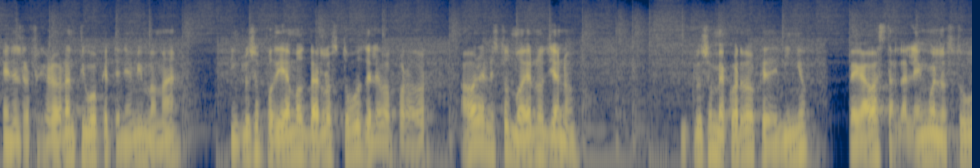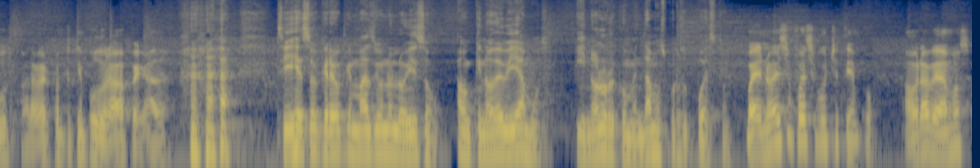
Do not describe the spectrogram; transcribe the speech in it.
en el refrigerador antiguo que tenía mi mamá, incluso podíamos ver los tubos del evaporador. Ahora en estos modernos ya no. Incluso me acuerdo que de niño pegaba hasta la lengua en los tubos para ver cuánto tiempo duraba pegada. sí, eso creo que más de uno lo hizo, aunque no debíamos. Y no lo recomendamos, por supuesto. Bueno, eso fue hace mucho tiempo. Ahora veamos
